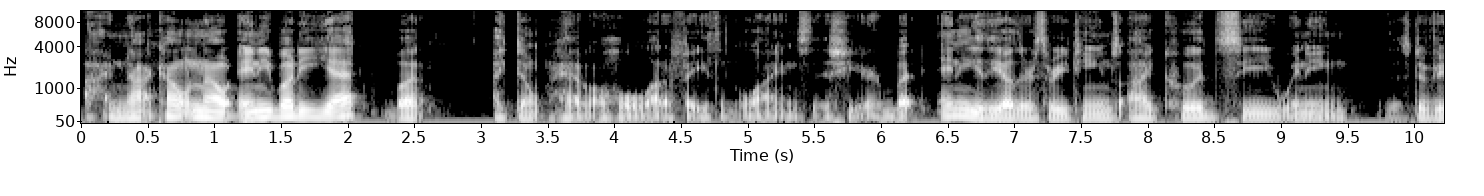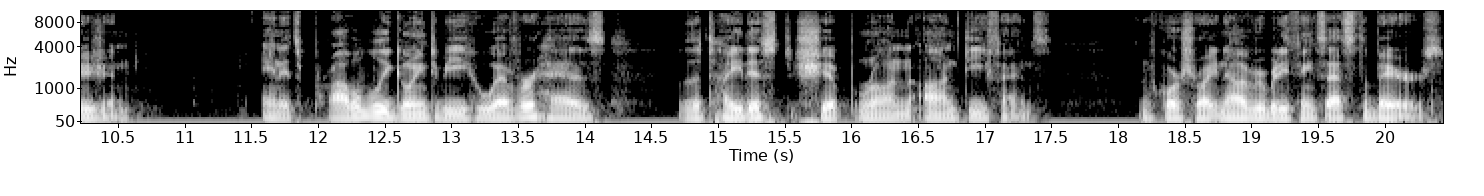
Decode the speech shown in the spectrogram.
I'm not counting out anybody yet, but I don't have a whole lot of faith in the Lions this year. But any of the other three teams, I could see winning this division. And it's probably going to be whoever has the tightest ship run on defense. And of course, right now, everybody thinks that's the Bears.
